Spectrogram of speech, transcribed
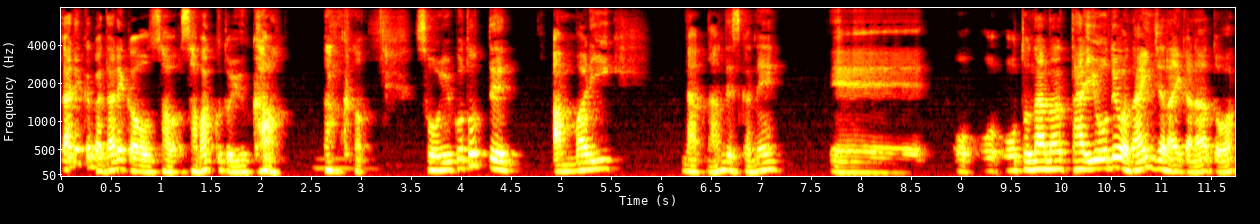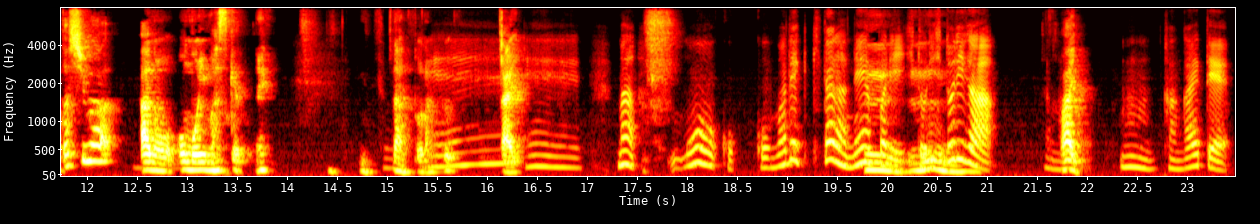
誰かが誰かをさ裁くというか、なんか、そういうことってあんまり、な、なんですかね。えーお、お、大人な対応ではないんじゃないかなと、私は、あの、思いますけどね。なんとなく。はい。えー、まあ、もうここまで来たらね、やっぱり一人一人が、うん、はい。うん、考えて。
